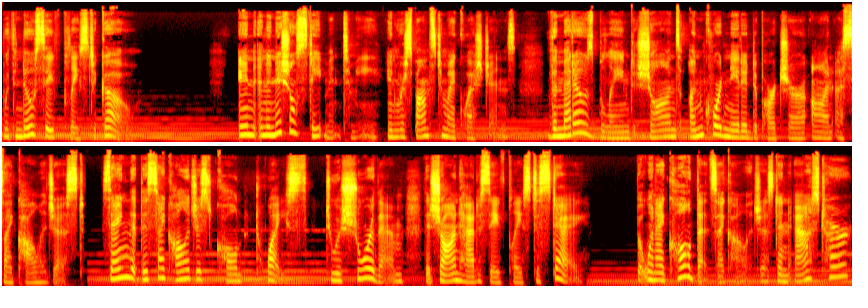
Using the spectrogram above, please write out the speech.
with no safe place to go? In an initial statement to me, in response to my questions, the Meadows blamed Sean's uncoordinated departure on a psychologist, saying that this psychologist called twice to assure them that Sean had a safe place to stay. But when I called that psychologist and asked her,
